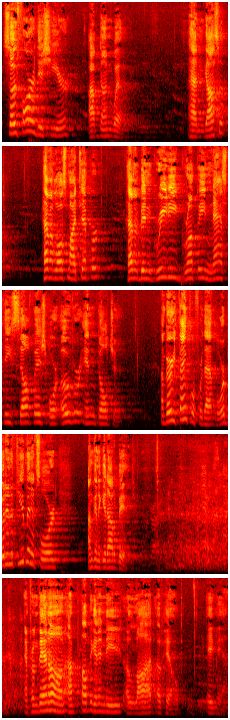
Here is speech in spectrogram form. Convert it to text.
so far this year, I've done well. I hadn't gossiped, haven't lost my temper, haven't been greedy, grumpy, nasty, selfish, or overindulgent. I'm very thankful for that, Lord, but in a few minutes, Lord, I'm going to get out of bed. and from then on, I'm probably going to need a lot of help. Amen.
